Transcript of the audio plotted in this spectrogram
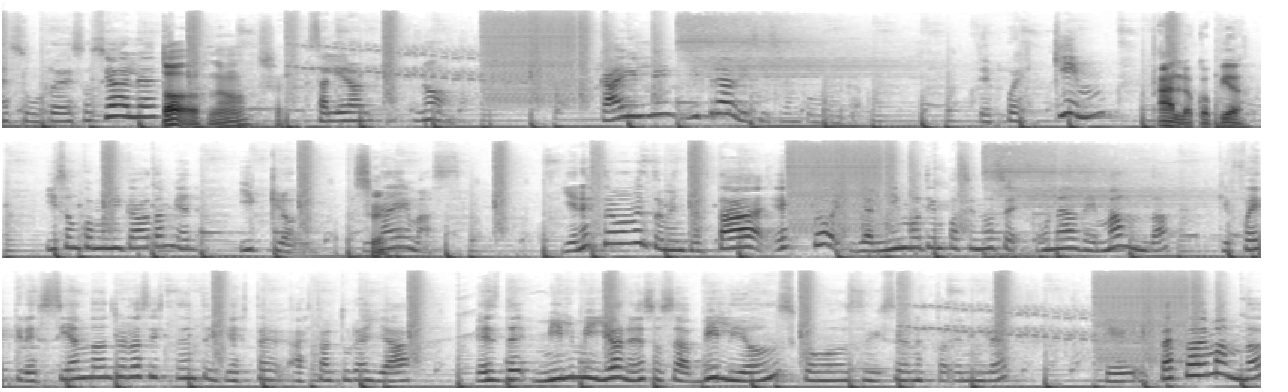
en sus redes sociales, Todos, ¿no? Sí. salieron, no, Kylie y Travis. Después Kim Ah, lo copió. hizo un comunicado también y Chloe, Sí. nadie más. Y en este momento, mientras está esto y al mismo tiempo haciéndose una demanda que fue creciendo entre el asistente y que este, a esta altura ya es de mil millones, o sea, billions, como se dice en, esto- en inglés, eh, está esta demanda.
